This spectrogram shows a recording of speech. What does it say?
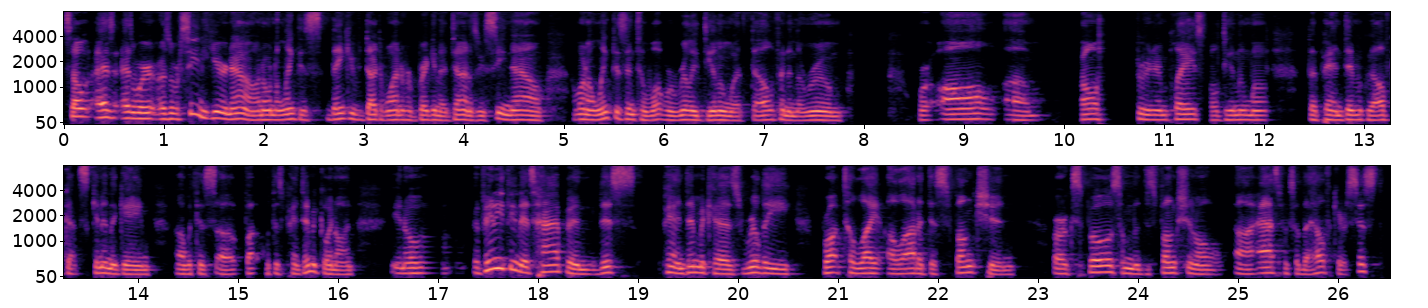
so as, as we're as we're seeing here now, and I want to link this. Thank you, Dr. Weiner, for breaking that down. As we see now, I want to link this into what we're really dealing with. The elephant in the room. We're all um, we're all in place, all dealing with the pandemic. We all got skin in the game uh, with this uh, with this pandemic going on. You know, if anything that's happened, this pandemic has really brought to light a lot of dysfunction or expose some of the dysfunctional uh, aspects of the healthcare system,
